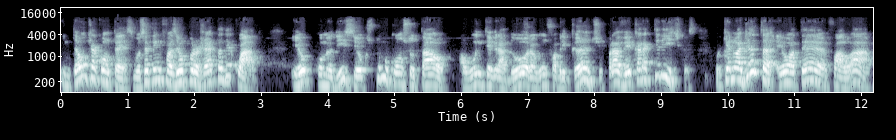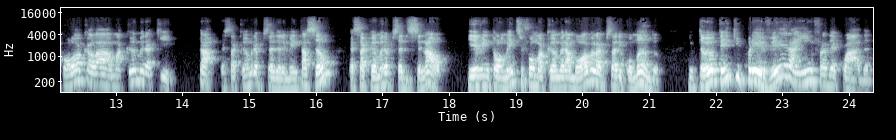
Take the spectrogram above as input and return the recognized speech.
Então, o que acontece? Você tem que fazer o projeto adequado. Eu, como eu disse, eu costumo consultar algum integrador, algum fabricante, para ver características. Porque não adianta eu até falo, ah, coloca lá uma câmera aqui. Tá, essa câmera precisa de alimentação, essa câmera precisa de sinal. E, eventualmente, se for uma câmera móvel, ela precisa de comando. Então, eu tenho que prever a infra adequada.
